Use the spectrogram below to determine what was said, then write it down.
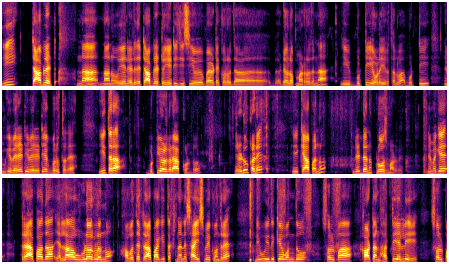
ಈ ಟ್ಯಾಬ್ಲೆಟ್ನ ನಾನು ಏನು ಹೇಳಿದೆ tablet A T G C biotech ಅವರು ಡೆವಲಪ್ ಮಾಡಿರೋದನ್ನು ಈ ಬುಟ್ಟಿ ಒಳಗೆ ಇರುತ್ತಲ್ವ, ಬುಟ್ಟಿ ನಿಮಗೆ ವೆರೈಟಿ ವೆರೈಟಿಯಾಗಿ ಬರುತ್ತದೆ. ಈ ಥರ ಬುಟ್ಟಿ ಒಳಗಡೆ ಹಾಕ್ಕೊಂಡು ಎರಡೂ ಕಡೆ ಈ ಕ್ಯಾಪನ್ನು ಲಿಡ್ಡನ್ನು ಕ್ಲೋಸ್ ಮಾಡಬೇಕು. ನಿಮಗೆ ಟ್ರ್ಯಾಪ್ ಆದ ಎಲ್ಲ ಹುಳಗಳನ್ನು ಅವತ್ತೇ ಟ್ರ್ಯಾಪ್ ಆಗಿದ ತಕ್ಷಣವೇ ಸಾಯಿಸಬೇಕು ಅಂದರೆ ನೀವು ಇದಕ್ಕೆ ಒಂದು ಸ್ವಲ್ಪ ಕಾಟನ್ ಹತ್ತಿಯಲ್ಲಿ ಸ್ವಲ್ಪ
